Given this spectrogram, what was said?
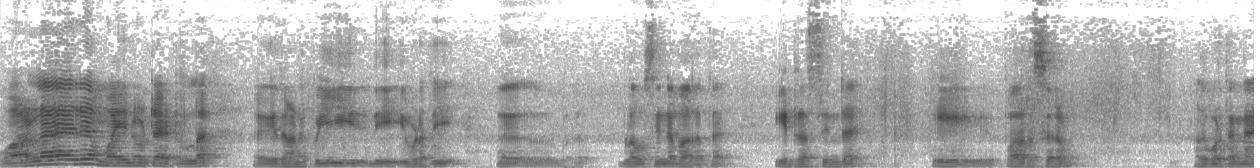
വളരെ മൈന്യൂട്ടായിട്ടുള്ള ഇതാണ്. ഇപ്പോൾ ഈ ഇവിടുത്തെ ബ്ലൗസിന്റെ ഭാഗത്ത് ഈ ഡ്രസ്സിന്റെ ഈ പാദസ്വരം അതുപോലെ തന്നെ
